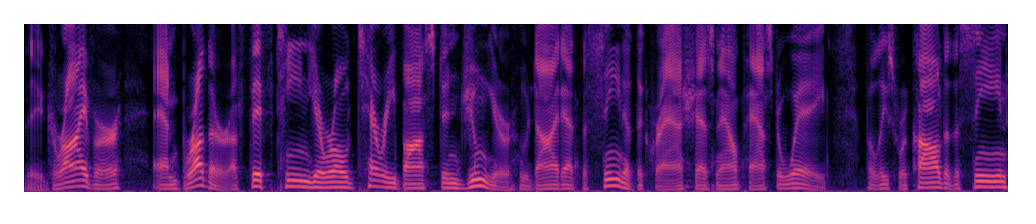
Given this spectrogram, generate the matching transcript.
the driver, and brother of 15 year old Terry Boston Jr., who died at the scene of the crash, has now passed away. Police were called to the scene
